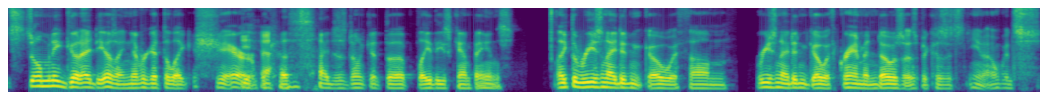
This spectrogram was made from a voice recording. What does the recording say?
so many good ideas I never get to like share Yeah. because I just don't get to play these campaigns. Like the reason I didn't go with um reason I didn't go with Grand Mendoza is because it's you know it's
